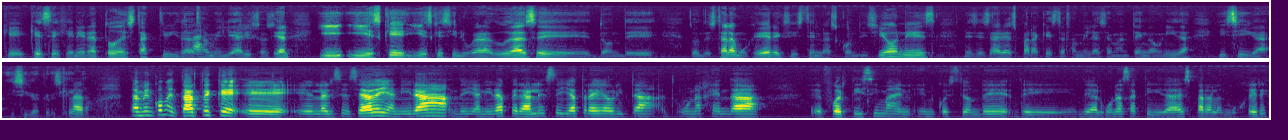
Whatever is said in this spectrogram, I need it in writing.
que, se genera toda esta actividad familiar y social. Y, y, es que, y es que sin lugar a dudas, eh, donde, donde está la mujer existen las condiciones necesarias para que esta familia se mantenga unida y siga, y siga creciendo. Claro. También comentarte que eh, eh, la licenciada de Yanira, Perales, ella trae ahorita una agenda fuertísima en, cuestión de, algunas actividades para las mujeres.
